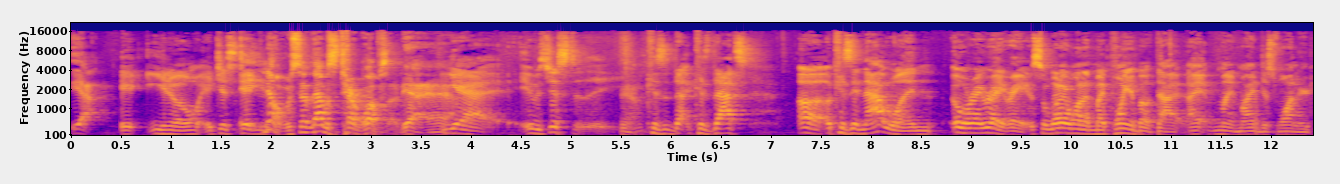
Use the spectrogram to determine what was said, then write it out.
yeah. it you know it just It- no, was, that was a terrible episode. Yeah, yeah, yeah. yeah, it was just Yeah. because that because that's because in that one, oh right, right, right. So what I wanted, my point about that, I my mind just wandered.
